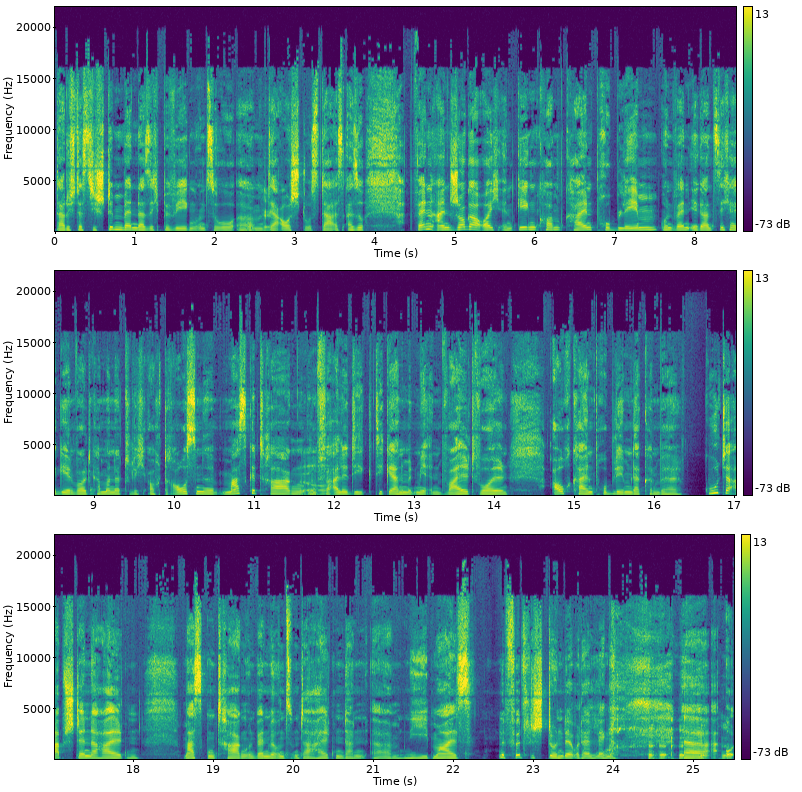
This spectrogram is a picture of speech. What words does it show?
dadurch, dass die Stimmbänder sich bewegen und so ähm, Okay. der Ausstoß da ist. Also wenn ein Jogger euch entgegenkommt, kein Problem. Und wenn ihr ganz sicher gehen wollt, kann man natürlich auch draußen eine Maske tragen. Und für alle, die, die gerne mit mir in den Wald wollen, auch kein Problem. Da können wir gute Abstände halten, Masken tragen und wenn wir uns unterhalten, dann ähm, niemals eine Viertelstunde oder länger, äh, o-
